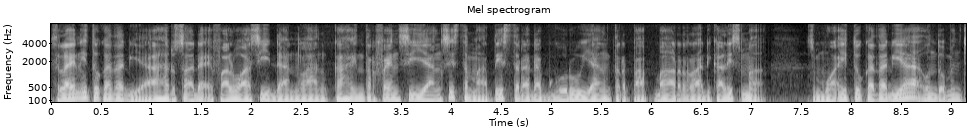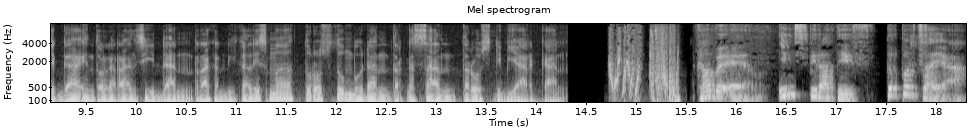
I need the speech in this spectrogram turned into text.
Selain itu kata dia harus ada evaluasi dan langkah intervensi yang sistematis terhadap guru yang terpapar radikalisme. Semua itu kata dia untuk mencegah intoleransi dan radikalisme terus tumbuh dan terkesan terus dibiarkan. KBR, inspiratif, terpercaya.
